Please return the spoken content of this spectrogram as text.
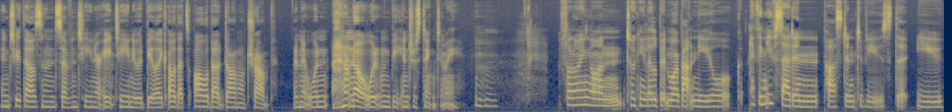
in 2017 or 18, it would be like, oh, that's all about Donald Trump. And it wouldn't, I don't know, it wouldn't be interesting to me. Mm-hmm. Following on, talking a little bit more about New York, I think you've said in past interviews that you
